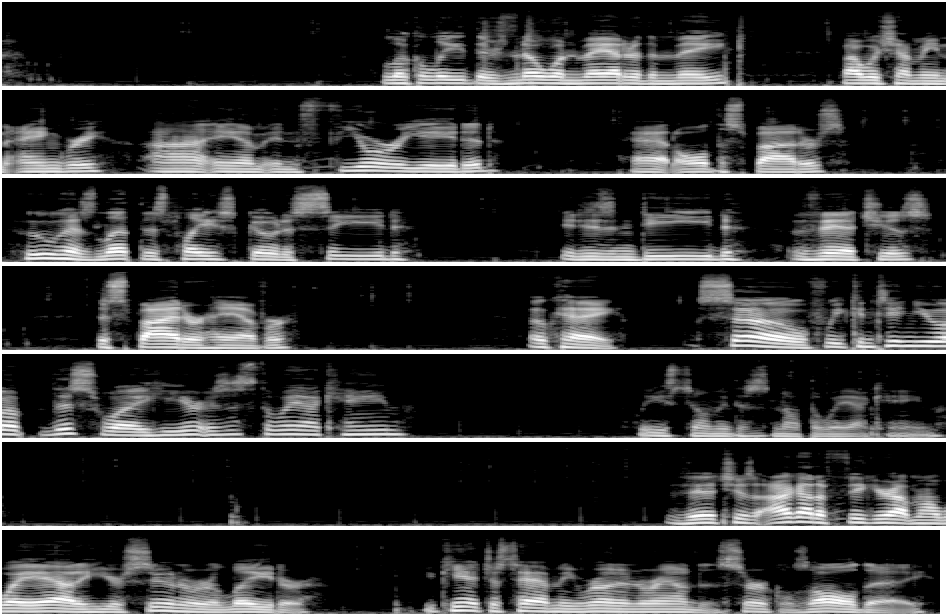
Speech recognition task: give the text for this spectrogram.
Luckily, there's no one madder than me, by which I mean angry. I am infuriated at all the spiders. Who has let this place go to seed? It is indeed Vetches, the spider haver. Okay, so if we continue up this way here, is this the way I came? Please tell me this is not the way I came. Vetches, I gotta figure out my way out of here sooner or later. You can't just have me running around in circles all day.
